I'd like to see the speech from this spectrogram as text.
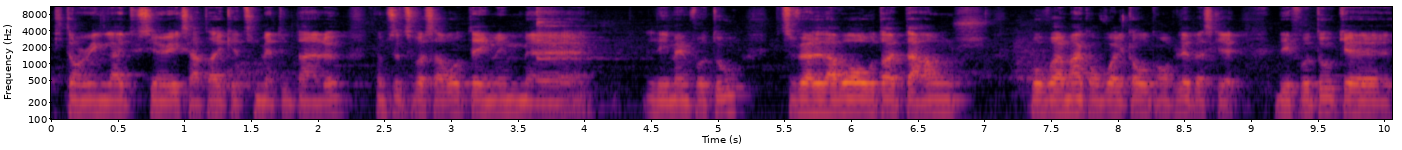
Puis ton ring light aussi un X à terre que tu le mets tout le temps là. Comme ça, tu vas savoir que tu as les mêmes, euh, les mêmes photos. Tu veux l'avoir à hauteur de ta hanche pour vraiment qu'on voit le corps au complet parce que des photos que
